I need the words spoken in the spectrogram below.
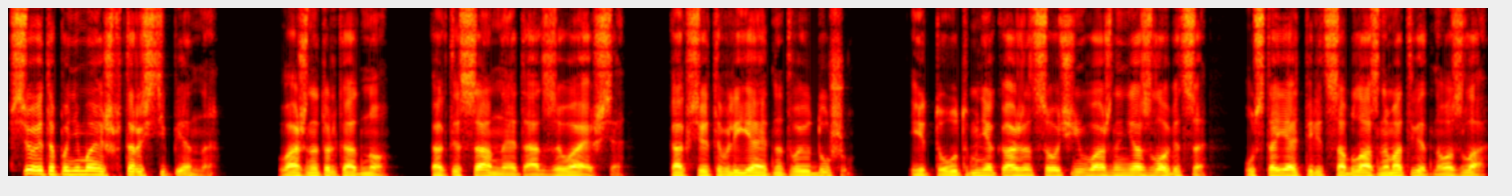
все это понимаешь второстепенно. Важно только одно — как ты сам на это отзываешься — как все это влияет на твою душу. И тут, мне кажется, очень важно не озлобиться, устоять перед соблазном ответного зла.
